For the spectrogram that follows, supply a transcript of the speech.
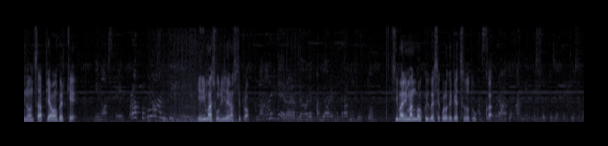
non sappiamo perché, i nostri prop volanti! I rimasugli dei nostri prop. Ma non è vero, eh, abbiamo, re- abbiamo recuperato tutto. Sì, ma rimangono qui, questo è quello che hai piazzato tu. Assicurato, anche qui sotto se per questo.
